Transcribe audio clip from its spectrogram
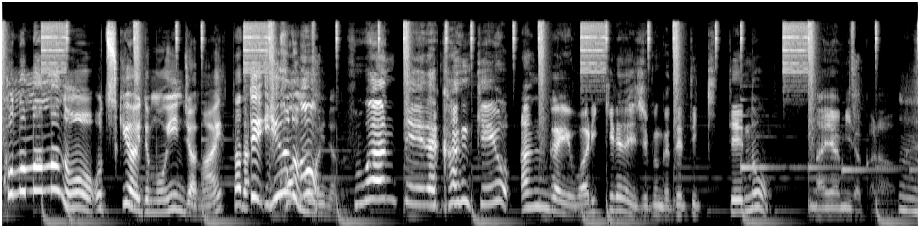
このままのお付き合いでもいいんじゃない？っていうのもいいんじゃない不安定な関係を案外割り切れない自分が出てきての悩みだから、うん、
